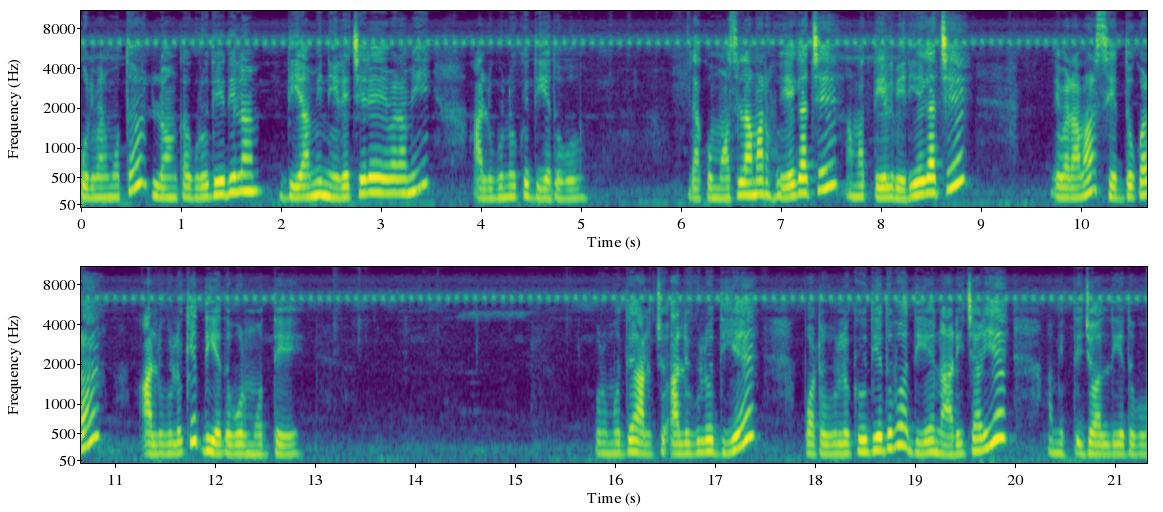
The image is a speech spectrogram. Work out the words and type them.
পরিমাণ মতো লঙ্কা গুঁড়ো দিয়ে দিলাম। দিয়ে আমি নেড়ে চেড়ে এবার আমি আলুগুলোকে দিয়ে দেবো। দেখো মশলা আমার হয়ে গেছে, আমার তেল বেরিয়ে গেছে। এবার আমার সেদ্ধ করা আলুগুলোকে দিয়ে দেবো ওর মধ্যে। ওর মধ্যে আলু আলুগুলো দিয়ে পটলগুলোকেও দিয়ে দেবো, দিয়ে নাড়ি চাড়িয়ে আমি জল দিয়ে দেবো।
